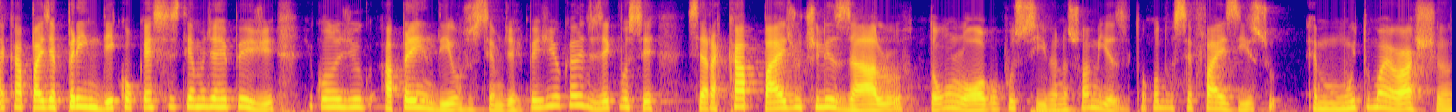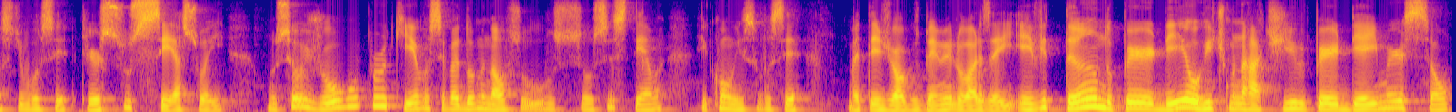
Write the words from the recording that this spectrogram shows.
é capaz de aprender qualquer sistema de RPG. E quando eu digo aprender um sistema de RPG, eu quero dizer que você será capaz de utilizá-lo tão logo possível na sua mesa. Então, quando você faz isso, é muito maior a chance de você ter sucesso aí no seu jogo, porque você vai dominar o seu, o seu sistema e com isso você vai ter jogos bem melhores aí, evitando perder o ritmo narrativo e perder a imersão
